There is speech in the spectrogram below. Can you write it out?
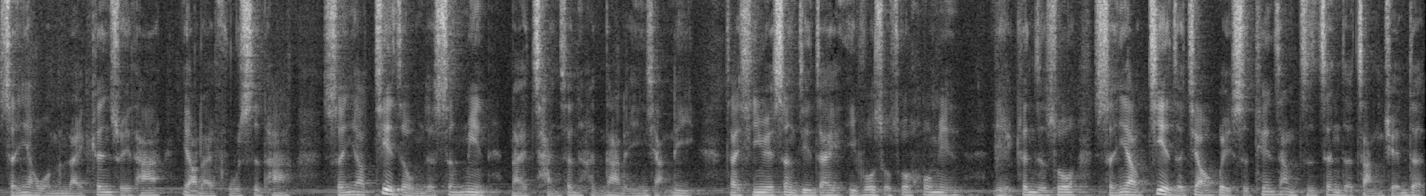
神要我们来跟随他，要来服侍他。神要借着我们的生命来产生很大的影响力。在新约圣经，在以弗所说后面。也跟着说，神要借着教会，使天上执政的、掌权的，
